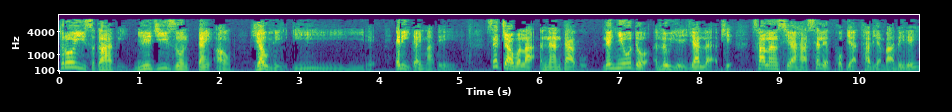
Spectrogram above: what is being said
သူတို့၏စကားသည်မြေကြီးစွန်းတိုင်အောင်ရောက်လေ၏တဲ့အဲ့ဒီတိုင်ပါပဲစัจ java လာအနန္တကိုလက်ညှိုးတော်အလုတ်ရဲ့ရလတ်အဖြစ်ဆာလံဆရာဟာဆက်လက်ဖော်ပြထားပြန်ပါသေးတယ်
